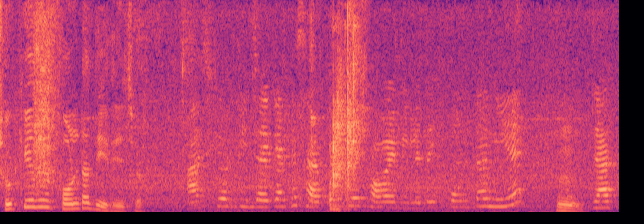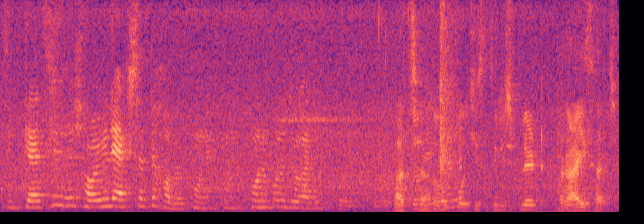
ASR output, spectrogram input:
ছুটকিয়ে তুমি ফোনটা দিয়ে দিয়েছ? আজকে ওর টিচারকে একটা সারপ্রাইজ দিয়ে সবাই মিলে তাই ফোনটা নিয়ে হুম। যা গেছে যে সবাই মিলে একসাথে হবে ফোনে ফোনে ফোনে ফোনে যোগাযোগ করে। আচ্ছা। তো পঁচিশ তিরিশ প্লেট রাইস আছে।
